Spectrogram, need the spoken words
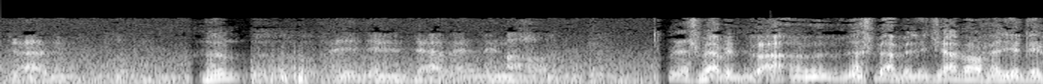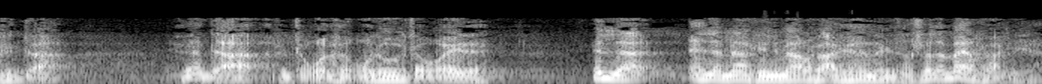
الدعاء نعم. رفع يدين الدعاء بين من أسباب الدعاء من أسباب الإجابة رفع اليدين في الدعاء. إذا دعا في القنوت أو غيره. إلا إلا الأماكن اللي ما رفع فيها النبي صلى الله عليه وسلم ما يرفع فيها.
